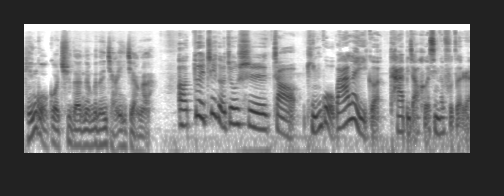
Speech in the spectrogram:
苹果过去的，能不能讲一讲啊？呃，对，这个就是找苹果挖了一个他比较核心的负责人，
